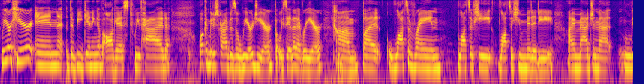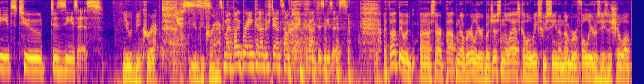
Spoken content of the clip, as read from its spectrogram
we are here in the beginning of August. We've had what can be described as a weird year, but we say that every year. Um, but lots of rain, lots of heat, lots of humidity. I imagine that leads to diseases. You would be correct. Yes. You'd be correct. So my bug brain can understand something about diseases. I thought they would uh, start popping up earlier, but just in the last couple of weeks, we've seen a number of foliar diseases show up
